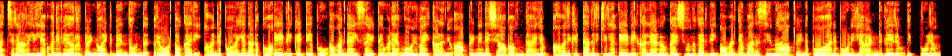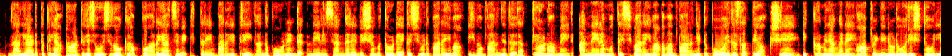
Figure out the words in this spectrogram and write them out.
അച്ഛൻ അറിയില്ല. അവന് വേറൊരു പെണ്ണുമായിട്ട് ബന്ധമുണ്ട്. ഒരു ഓട്ടോക്കാരി. അവന്റെ പുറകെ നടക്കുക. വേദയെ കെട്ടിയപ്പോ അവൻ നൈസായിട്ട് അവളെ അങ്ങ് ഒഴിവായി കളഞ്ഞു. ആ പെണ്ണിന്റെ ശാപം എന്തായാലും അവന് കിട്ടാതിരിക്കില്ല. ഏതേ കല്യാണവും കഴിച്ചു എന്ന് കരുതി അവന്റെ മനസ്സിൽ നിന്ന് ആ പെണ്ണ് പോവാനും പോണില്ല. രണ്ടുപേരും ഇപ്പോഴും നല്ല അടുപ്പത്തിലാ. നാട്ടിൽ ചോദിച്ചു നോക്ക്. അപ്പൊ അറിയാം അച്ഛന്. ഇത്രയും പറഞ്ഞിട്ട് ശ്രീകാന്ത് പോണുണ്ട്. അന്നേരം ശങ്കരൻ വിഷമത്തോടെ മുത്തശ്ശിയോട് പറയുക. ഇവൻ പറഞ്ഞത് സത്യമാണോ അമ്മേ? അന്നേരം മുത്തശ്ശി പറയുക. അവൻ പറഞ്ഞിട്ട് പോയത് സത്യം പക്ഷേ വിക്രമിന് അങ്ങനെ ആ പെണ്ണിനോട് ഒരു ഇഷ്ടവും ഇല്ല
